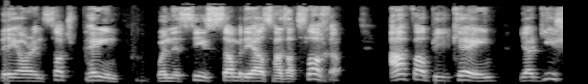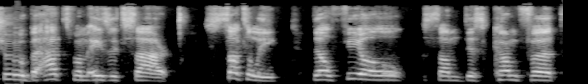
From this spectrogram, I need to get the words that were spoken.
they are in such pain when they see somebody else has atzlacha. Afal pikein yagishu be'atzmam ezitzar. Subtly, they'll feel some discomfort,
